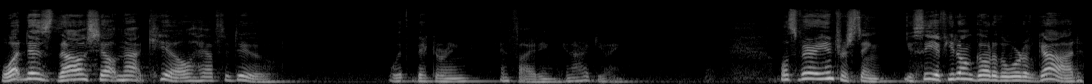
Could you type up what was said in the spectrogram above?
What does thou shalt not kill have to do with bickering and fighting and arguing? Well, it's very interesting. You see, if you don't go to the Word of God,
